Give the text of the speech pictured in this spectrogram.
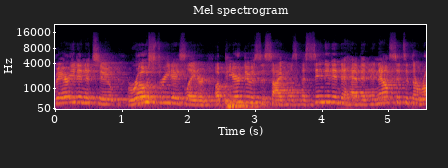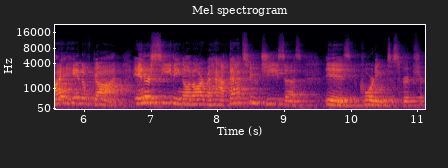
buried in a tomb, rose three days later, appeared to His disciples, ascended into heaven, and now sits at the right hand of God, interceding on our behalf. That's who Jesus is according to Scripture.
